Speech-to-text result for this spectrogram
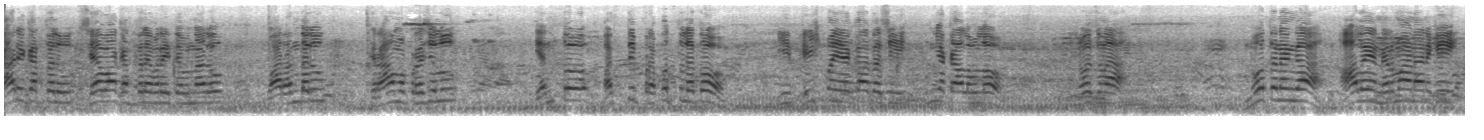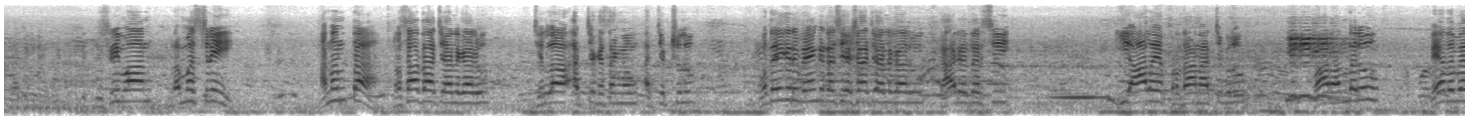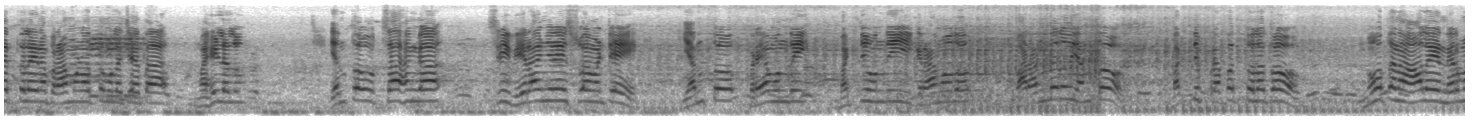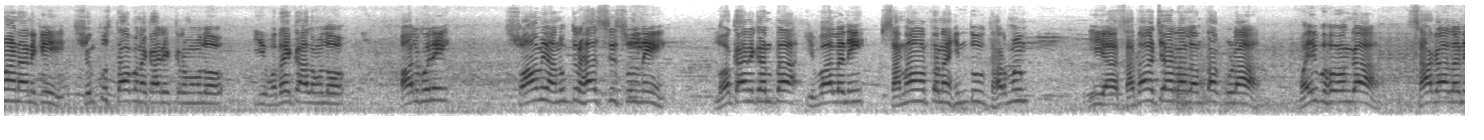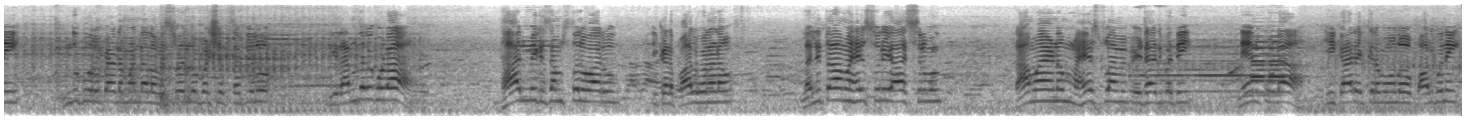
కార్యకర్తలు సేవాకర్తలు ఎవరైతే ఉన్నారో వారందరూ గ్రామ ప్రజలు ఎంతో భక్తి ప్రపత్తులతో ఈ భీష్మ ఏకాదశి పుణ్యకాలంలో ఈ రోజున నూతనంగా ఆలయ నిర్మాణానికి శ్రీమాన్ బ్రహ్మశ్రీ అనంత ప్రసాదాచార్య గారు జిల్లా అర్చక సంఘం అధ్యక్షులు ఉదయగిరి వెంకట శేషాచార్యులు గారు కార్యదర్శి ఈ ఆలయ ప్రధాన అర్చకులు వారందరూ వేదవేత్తలైన బ్రాహ్మణోత్తముల చేత మహిళలు ఎంతో ఉత్సాహంగా శ్రీ వీరాంజనేయ స్వామి అంటే ఎంతో ప్రేమ ఉంది భక్తి ఉంది ఈ గ్రామంలో. వారందరూ ఎంతో భక్తి ప్రపత్తులతో నూతన ఆలయ నిర్మాణానికి శంకుస్థాపన కార్యక్రమంలో ఈ ఉదయకాలంలో పాల్గొని స్వామి అనుగ్రహాశిస్సుల్ని లోకానికంతా ఇవ్వాలని సనాతన హిందూ ధర్మం ఈ సదాచారాలంతా కూడా వైభవంగా సాగాలని ఇందుకూరుపేట మండల విశ్వ హిందూ పరిషత్ సభ్యులు వీరందరూ కూడా ధార్మిక సంస్థల వారు ఇక్కడ పాల్గొనడం లలితా మహేశ్వరి ఆశ్రమం రామాయణం మహేశ్వామి పీఠాధిపతి నేను కూడా ఈ కార్యక్రమంలో పాల్గొని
